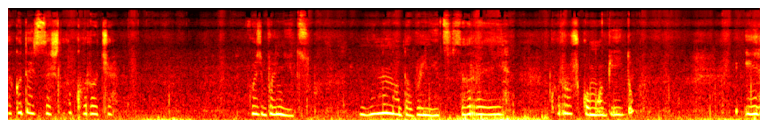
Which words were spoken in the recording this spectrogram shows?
Я кудись зайшла, коротше, в якусь больницю. Мені не треба больницю. Зараз кружком обійду і,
